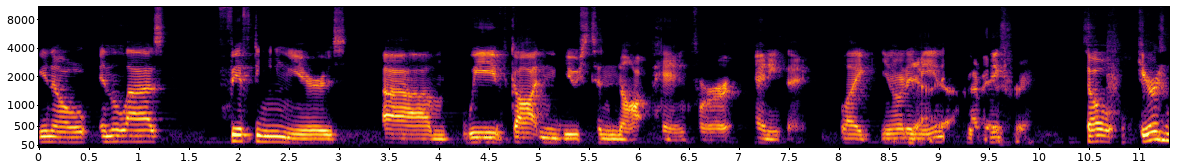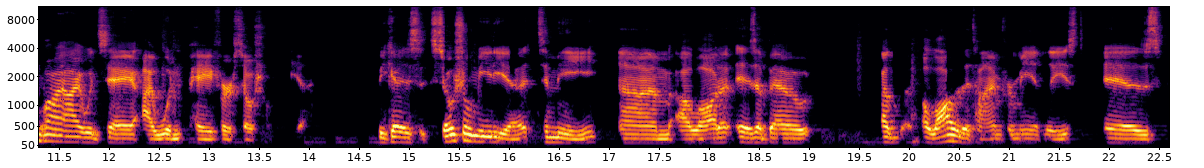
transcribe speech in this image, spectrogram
you know, in the last 15 years, um, we've gotten used to not paying for anything. Like, you know what yeah, I mean? Yeah, I free. So here's why I would say I wouldn't pay for social media, because social media to me, um, a lot of is about a, a lot of the time for me at least is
